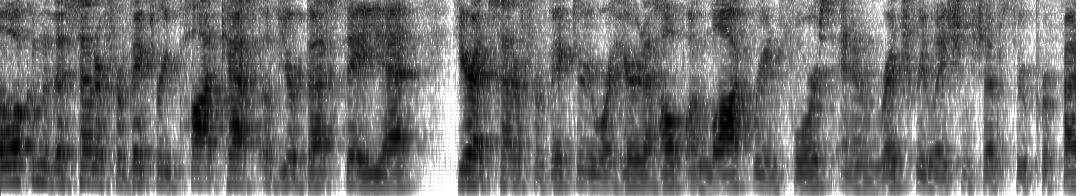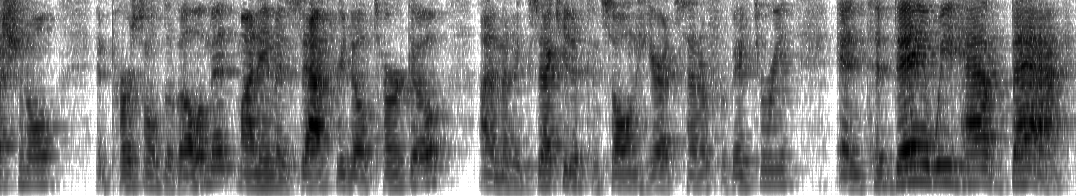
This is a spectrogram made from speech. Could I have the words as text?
and welcome to the Center for Victory podcast of Your Best Day Yet. Here at Center for Victory, we're here to help unlock, reinforce, and enrich relationships through professional and personal development. My name is Zachary Del Turco. I'm an executive consultant here at Center for Victory. And today we have back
